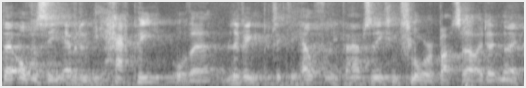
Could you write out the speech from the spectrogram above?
They're obviously evidently happy, or they're living particularly healthily, perhaps, eating flora butter, I don't know.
